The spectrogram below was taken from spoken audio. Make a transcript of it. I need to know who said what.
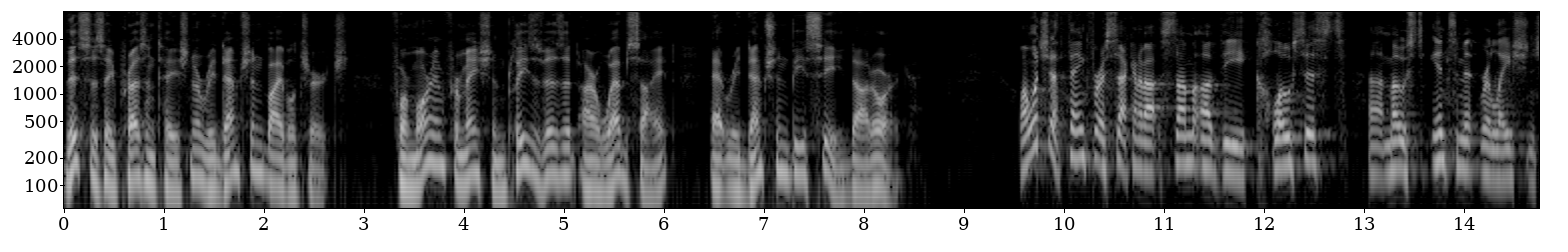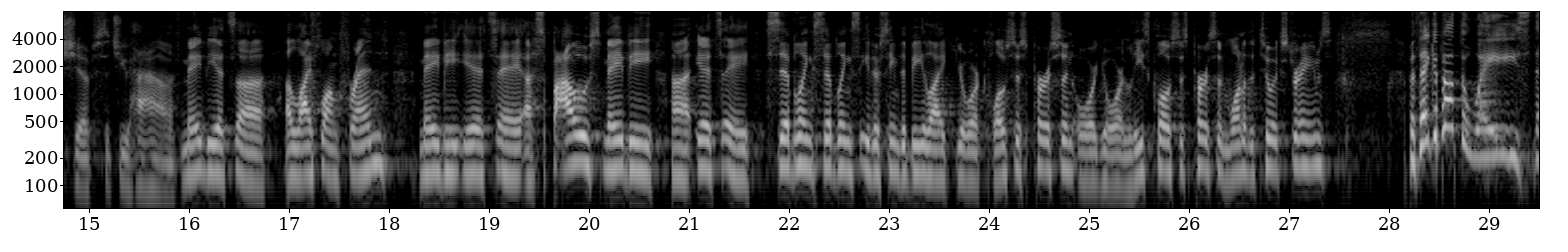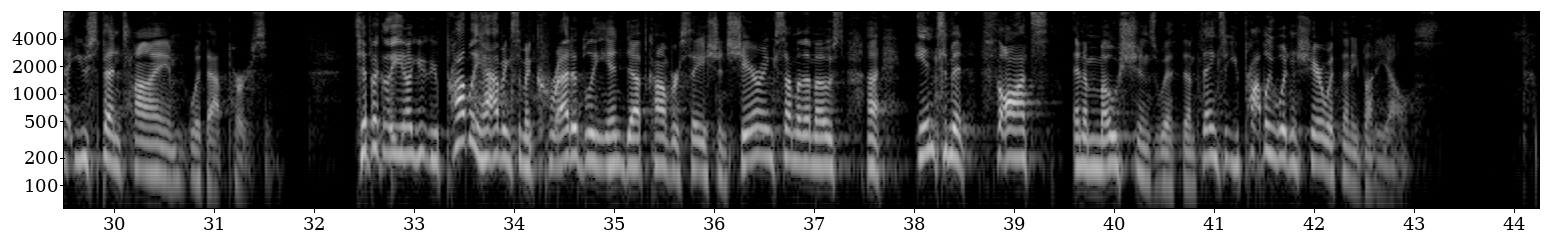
Speaker 1: This is a presentation of Redemption Bible Church. For more information, please visit our website at redemptionbc.org.
Speaker 2: Well, I want you to think for a second about some of the closest, uh, most intimate relationships that you have. Maybe it's a, a lifelong friend, maybe it's a, a spouse, maybe uh, it's a sibling. Siblings either seem to be like your closest person or your least closest person, one of the two extremes. But think about the ways that you spend time with that person. Typically, you know, you're probably having some incredibly in depth conversations, sharing some of the most uh, intimate thoughts and emotions with them, things that you probably wouldn't share with anybody else.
